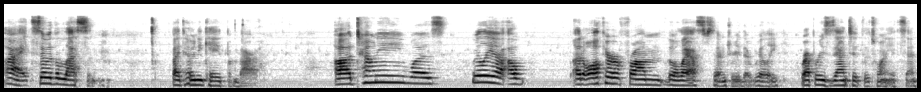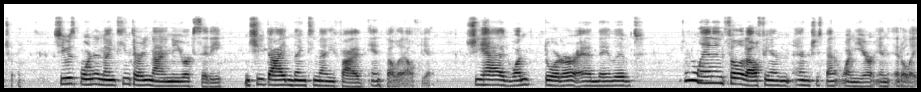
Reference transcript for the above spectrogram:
All right, so the lesson by Toni Cade Bambara. Uh, Toni was really a, a, an author from the last century that really represented the 20th century. She was born in 1939 in New York City and she died in 1995 in Philadelphia. She had one daughter and they lived in Atlanta and Philadelphia and, and she spent one year in Italy.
